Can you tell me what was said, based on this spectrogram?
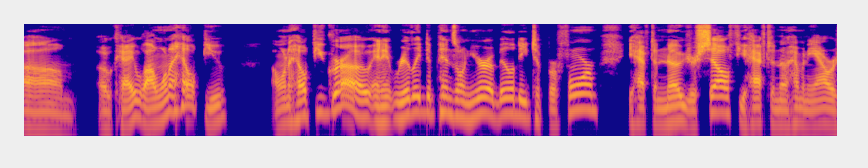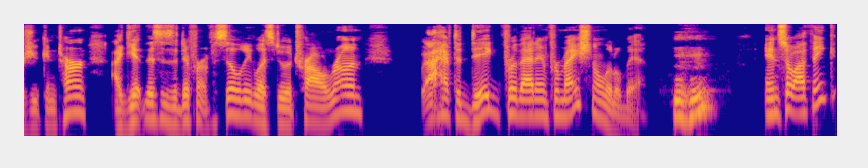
Um okay well i want to help you I want to help you grow. And it really depends on your ability to perform. You have to know yourself. You have to know how many hours you can turn. I get this is a different facility. Let's do a trial run. I have to dig for that information a little bit. Mm-hmm. And so I think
